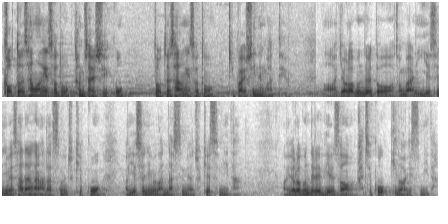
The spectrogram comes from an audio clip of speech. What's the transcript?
그 어떤 상황에서도 감사할 수 있고 또 어떤 상황에서도 기뻐할 수 있는 것 같아요. 어, 여러분들도 정말 이 예수님의 사랑을 알았으면 좋겠고 어, 예수님을 만났으면 좋겠습니다. 어, 여러분들을 위해서 같이 꼭 기도하겠습니다.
